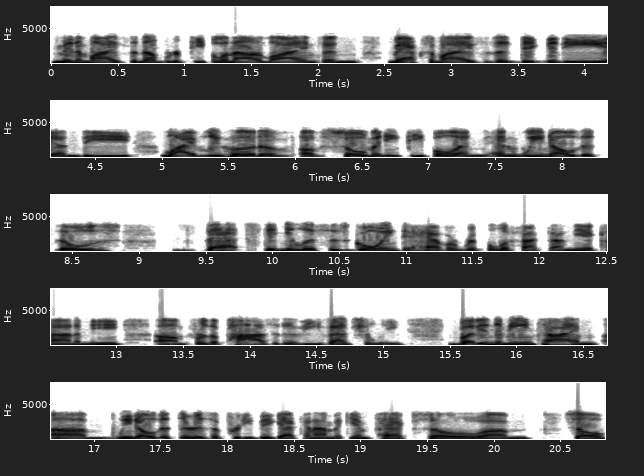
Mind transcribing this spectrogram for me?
minimize the number of people in our lines and maximize the dignity and the livelihood of, of so many people. And, and we know that those that stimulus is going to have a ripple effect on the economy um, for the positive eventually. But in the meantime, um, we know that there is a pretty big economic impact. So, um, so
